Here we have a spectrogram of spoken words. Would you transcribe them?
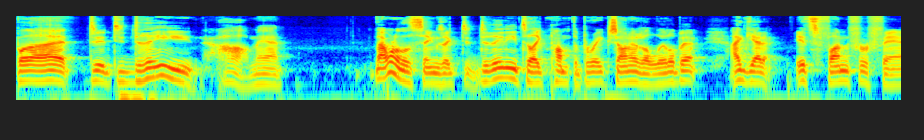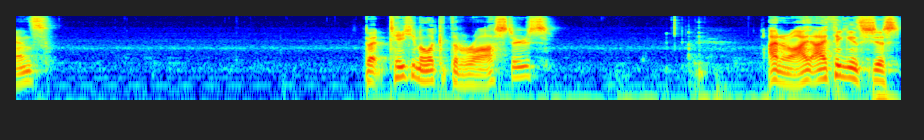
But do, do, they? Oh man, not one of those things. Like, do, do they need to like pump the brakes on it a little bit? I get it. It's fun for fans. But taking a look at the rosters, I don't know. I, I think it's just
